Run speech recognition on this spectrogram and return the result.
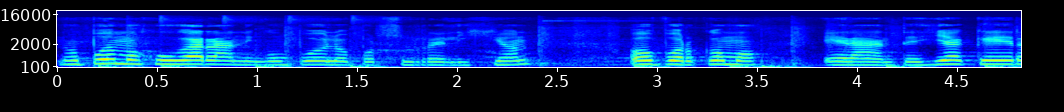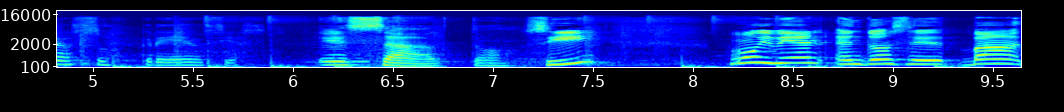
no podemos jugar a ningún pueblo por su religión o por cómo era antes, ya que eran sus creencias. Exacto, ¿sí? Muy bien, entonces va-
